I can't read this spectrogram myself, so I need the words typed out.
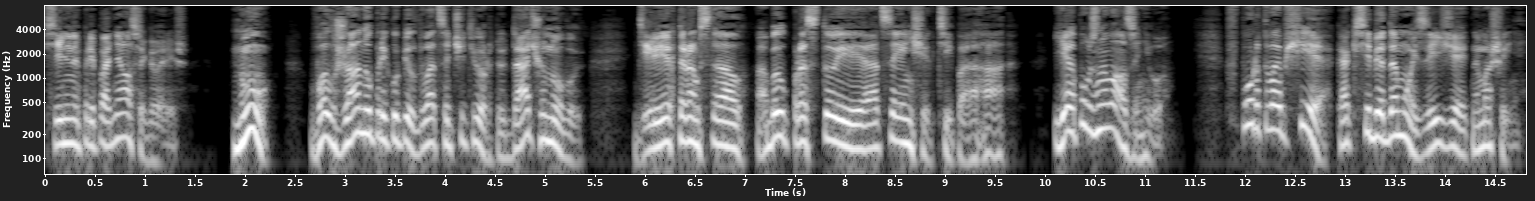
Сильно приподнялся, говоришь? Ну, Волжану прикупил двадцать четвертую, дачу новую. Директором стал, а был простой оценщик типа, ага. Я поузнавал за него. В порт вообще, как к себе домой заезжает на машине.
